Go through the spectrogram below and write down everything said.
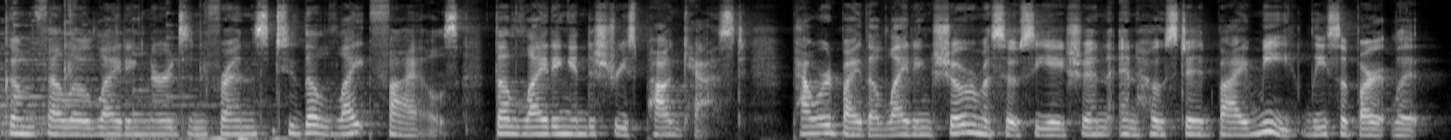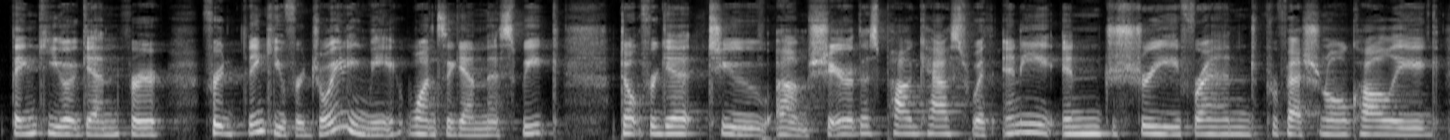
Welcome, fellow lighting nerds and friends, to the Light Files, the lighting industry's podcast, powered by the Lighting Showroom Association and hosted by me, Lisa Bartlett. Thank you again for for thank you for joining me once again this week. Don't forget to um, share this podcast with any industry friend, professional colleague,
